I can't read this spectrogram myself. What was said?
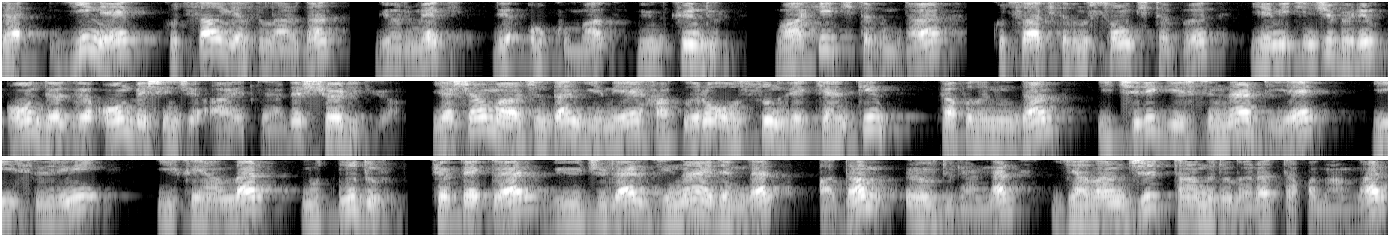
da yine kutsal yazılardan görmek ve okumak mümkündür. Vahiy kitabında, kutsal kitabın son kitabı 22. bölüm 14 ve 15. ayetlerde şöyle diyor. Yaşam ağacından yemeye hakları olsun ve kentin kapılarından içeri girsinler diye giysilerini yıkayanlar mutludur. Köpekler, büyücüler, zina edenler, adam öldürenler, yalancı tanrılara tapananlar,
